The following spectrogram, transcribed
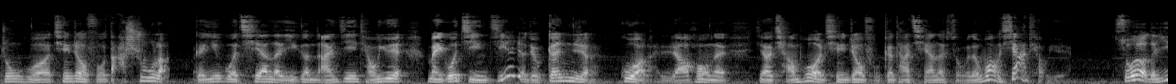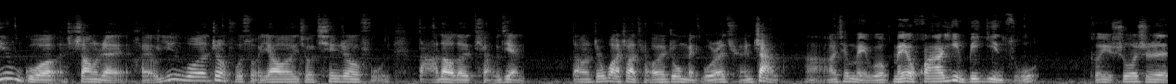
中国清政府打输了，跟英国签了一个南京条约，美国紧接着就跟着过来，然后呢，要强迫清政府跟他签了所谓的望夏条约。所有的英国商人还有英国政府所要求清政府达到的条件，当这望夏条约中，美国人全占了啊！而且美国没有花硬币硬足，可以说是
